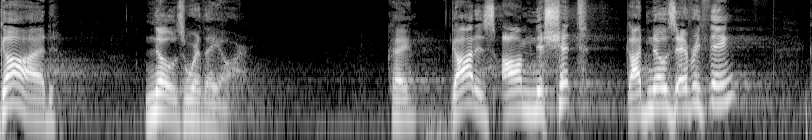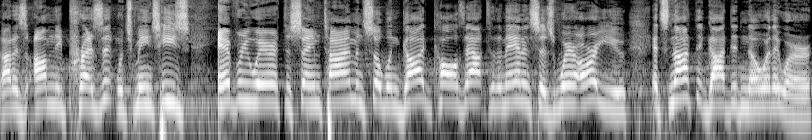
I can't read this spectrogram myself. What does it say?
God knows where they are. Okay? God is omniscient, God knows everything. God is omnipresent, which means He's everywhere at the same time. And so when God calls out to the man and says, Where are you? It's not that God didn't know where they were.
